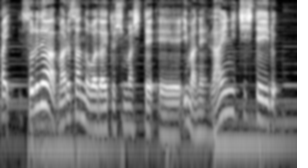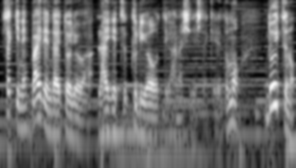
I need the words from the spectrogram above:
はい。それでは、丸3の話題としまして、えー、今ね、来日している。さっきね、バイデン大統領は来月来るよっていう話でしたけれども、ドイツの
